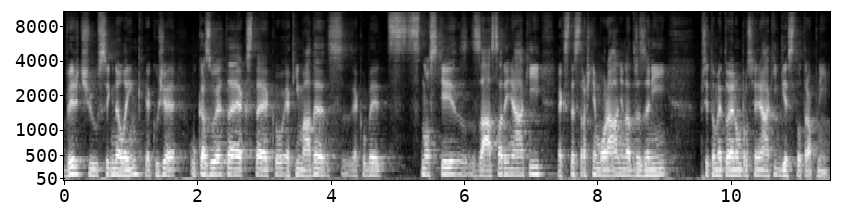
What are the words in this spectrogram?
virtue signaling, jakože ukazujete, jak jste, jako, jaký máte jakoby cnosti, zásady nějaký, jak jste strašně morálně nadřazený, přitom je to jenom prostě nějaký gesto trapný.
